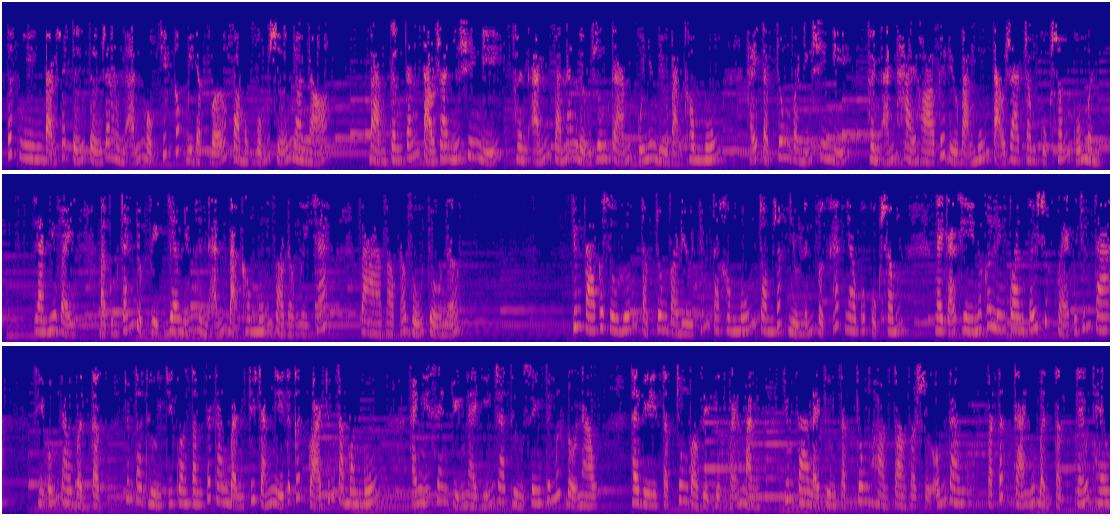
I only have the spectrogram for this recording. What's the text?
Tất nhiên bạn sẽ tưởng tượng ra hình ảnh một chiếc cốc bị đập vỡ và một vũng sữa nho nhỏ. Bạn cần tránh tạo ra những suy nghĩ, hình ảnh và năng lượng rung cảm của những điều bạn không muốn. Hãy tập trung vào những suy nghĩ, hình ảnh hài hòa với điều bạn muốn tạo ra trong cuộc sống của mình. Làm như vậy, bạn cũng tránh được việc gieo những hình ảnh bạn không muốn vào đầu người khác và vào cả vũ trụ nữa. Chúng ta có xu hướng tập trung vào điều chúng ta không muốn trong rất nhiều lĩnh vực khác nhau của cuộc sống, ngay cả khi nó có liên quan tới sức khỏe của chúng ta. Khi ốm đau bệnh tật, chúng ta thường chỉ quan tâm tới căn bệnh chứ chẳng nghĩ tới kết quả chúng ta mong muốn. Hãy nghĩ xem chuyện này diễn ra thường xuyên tới mức độ nào. Thay vì tập trung vào việc được khỏe mạnh, chúng ta lại thường tập trung hoàn toàn vào sự ốm đau và tất cả những bệnh tật kéo theo.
